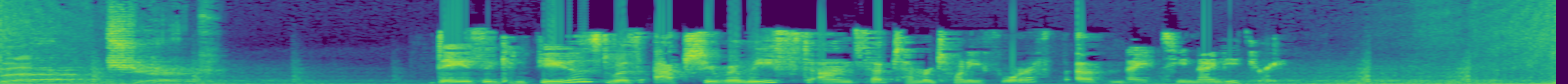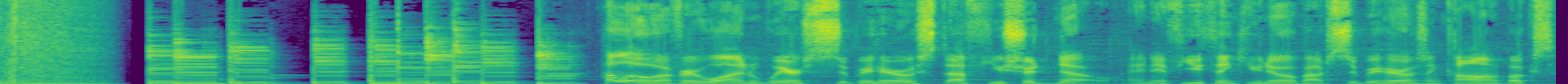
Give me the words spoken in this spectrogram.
Fact check. Dazed and Confused was actually released on September 24th of 1993. Hello, everyone. We're superhero stuff you should know. And if you think you know about superheroes and comic books,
